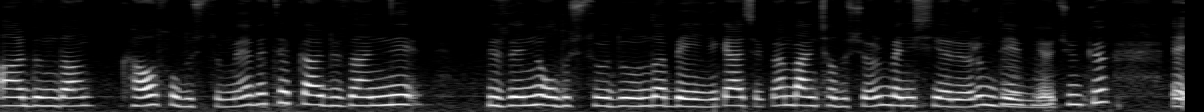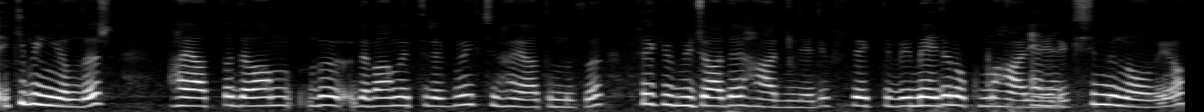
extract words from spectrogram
ardından kaos oluşturmaya ve tekrar düzenli düzenini oluşturduğunda beyni gerçekten ben çalışıyorum, ben işe yarıyorum diyebiliyor. Çünkü e, 2000 yıldır hayatta devamlı devam ettirebilmek için hayatımızı sürekli bir mücadele halindeydik. Sürekli bir meydan okuma halindeydik. Evet. Şimdi ne oluyor?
